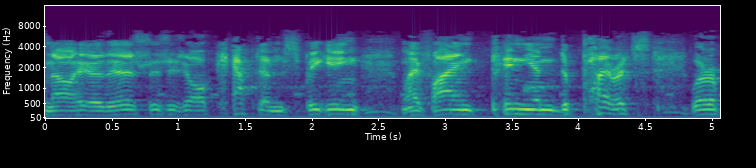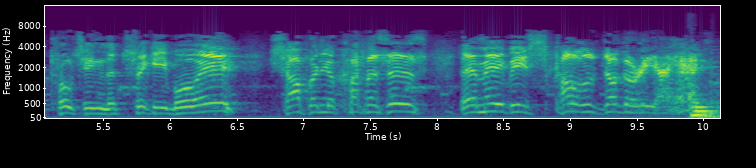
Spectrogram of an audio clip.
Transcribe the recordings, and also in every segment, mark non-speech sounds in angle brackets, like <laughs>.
now hear this. This is your captain speaking. My fine pinioned pirates, we're approaching the tricky buoy. Sharpen your cutlasses. There may be skullduggery ahead.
